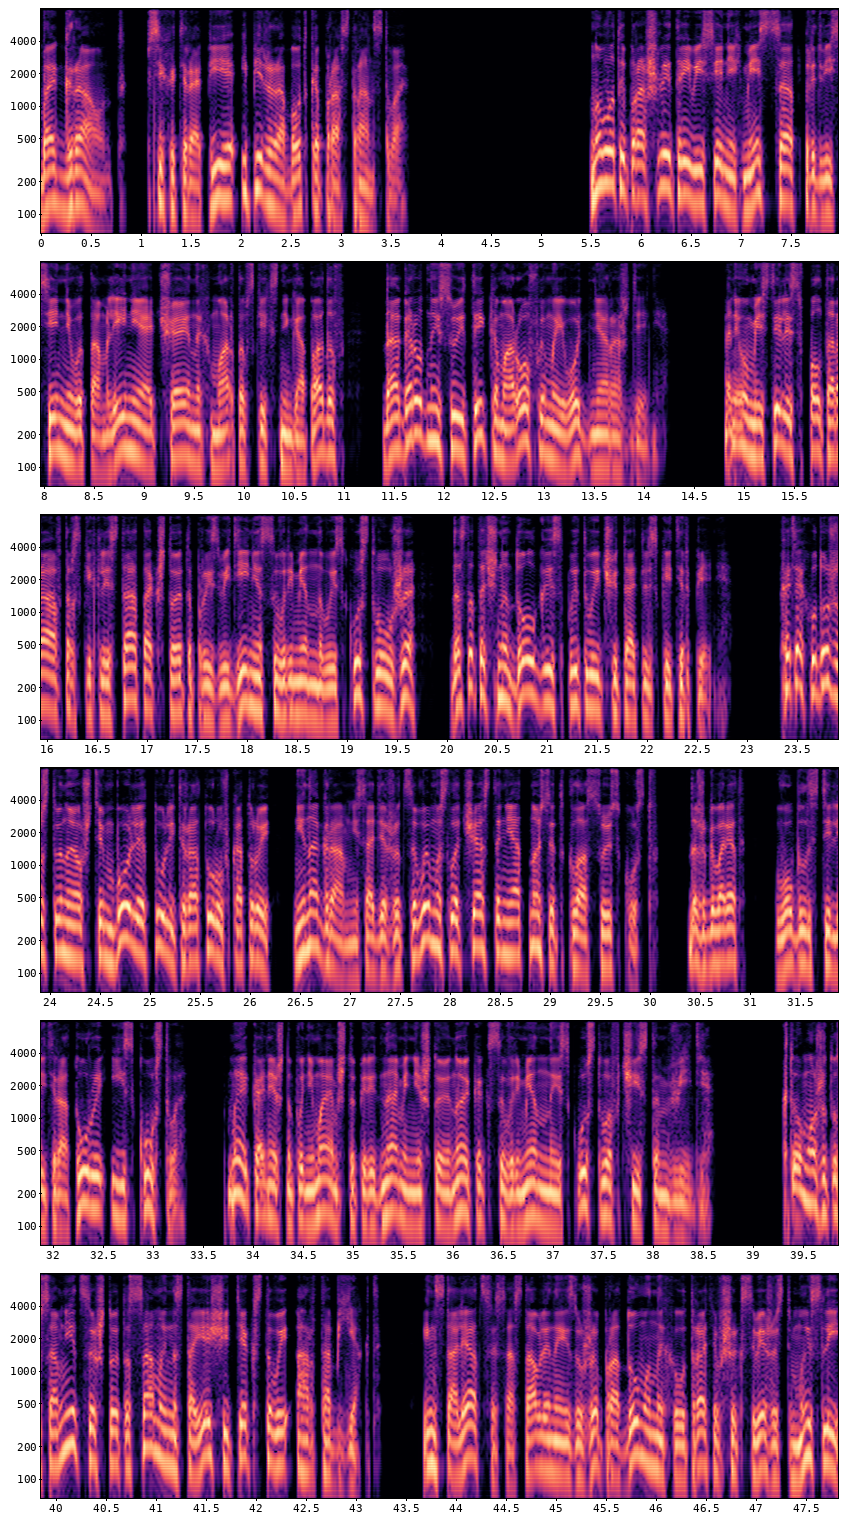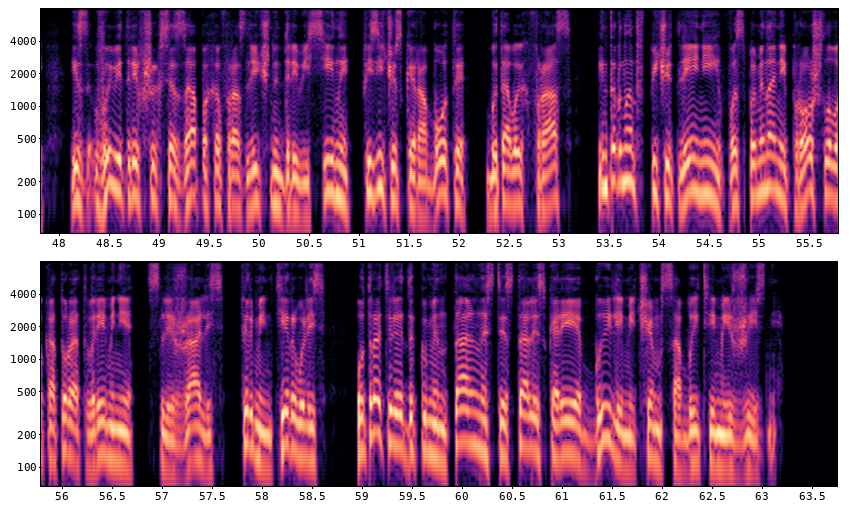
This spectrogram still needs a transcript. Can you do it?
Бэкграунд. Психотерапия и переработка пространства. Ну вот и прошли три весенних месяца от предвесеннего томления отчаянных мартовских снегопадов до огородной суеты комаров и моего дня рождения. Они уместились в полтора авторских листа, так что это произведение современного искусства уже достаточно долго испытывает читательское терпение. Хотя художественную, а уж тем более ту литературу, в которой ни на грамм не содержится вымысла, часто не относят к классу искусств. Даже говорят в области литературы и искусства. Мы, конечно, понимаем, что перед нами не что иное, как современное искусство в чистом виде. Кто может усомниться, что это самый настоящий текстовый арт-объект? Инсталляция, составленная из уже продуманных и утративших свежесть мыслей, из выветрившихся запахов различной древесины, физической работы, бытовых фраз, интернет-впечатлений, воспоминаний прошлого, которые от времени слежались, ферментировались, утратили документальность и стали скорее былями, чем событиями жизни.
